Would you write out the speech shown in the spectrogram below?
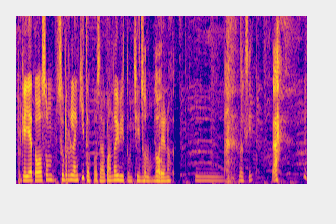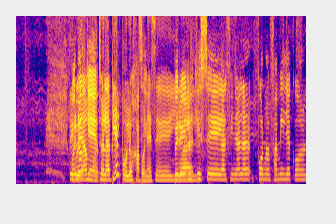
Porque ya todos son súper blanquitos. pues, O sea, ¿cuándo has visto un chino Son moreno? Mm, no existe. Se Bueno, cuidan que- mucho la piel, pues los japoneses Pero y igual. los que se al final forman familia con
